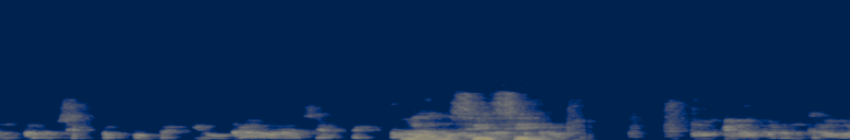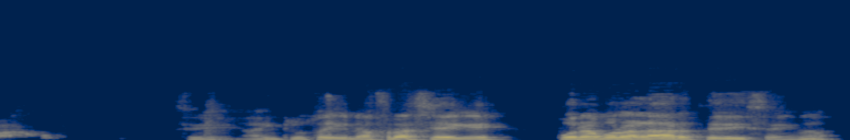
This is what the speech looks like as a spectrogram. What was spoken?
un concepto un poco equivocado en ese aspecto. Claro, sí, sí. Sí, ah, incluso hay una frase hay que, por amor al arte, dicen, ¿no?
